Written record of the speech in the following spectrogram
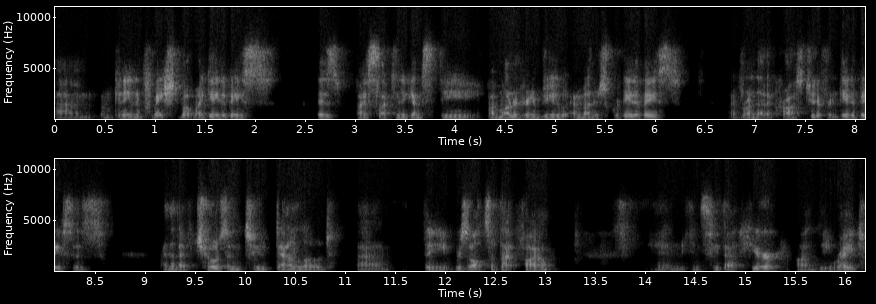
um, I'm getting information about my database is by selecting against the uh, monitoring view m underscore database. I've run that across two different databases and then I've chosen to download um, the results of that file. And we can see that here on the right.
